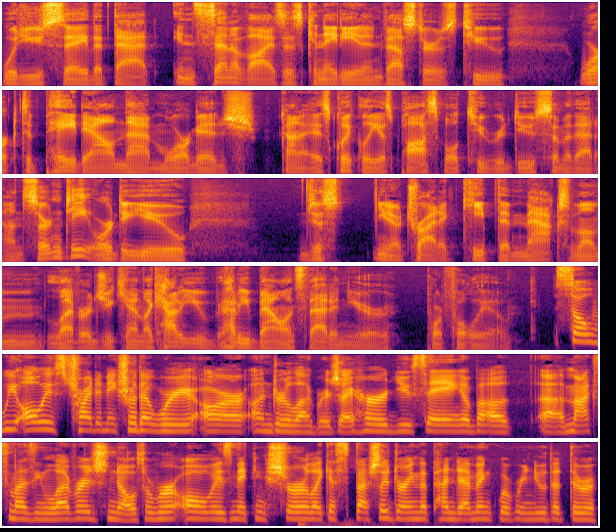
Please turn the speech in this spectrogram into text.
would you say that that incentivizes Canadian investors to work to pay down that mortgage kind of as quickly as possible to reduce some of that uncertainty or do you just you know try to keep the maximum leverage you can. Like how do you how do you balance that in your portfolio? So we always try to make sure that we are under leverage. I heard you saying about uh, maximizing leverage. No. So we're always making sure like especially during the pandemic where we knew that the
